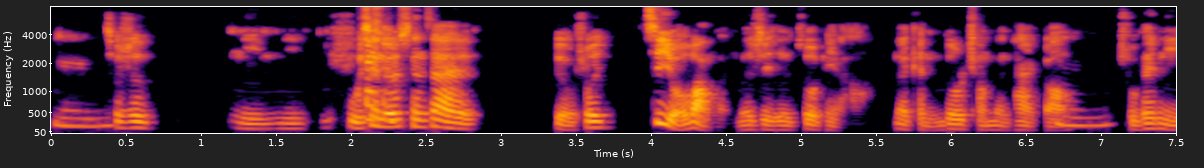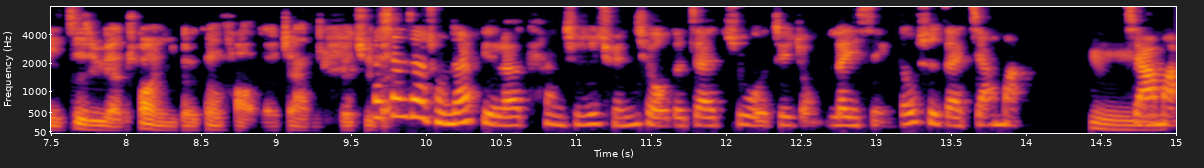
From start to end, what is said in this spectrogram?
嗯，就是你你无限流现在，比如说既有网文的这些作品啊，那肯定都是成本太高，除非你自己原创一个更好的这样的一个剧本。那现在从 Netflix 来看，其实全球的在做这种类型，都是在加码，嗯，加码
